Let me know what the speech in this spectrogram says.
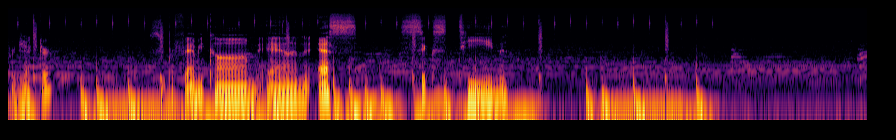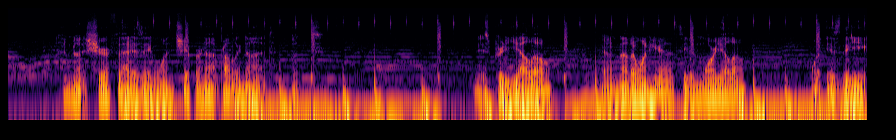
Projector. Super Famicom and S16 I'm not sure if that is a one chip or not, probably not, but it is pretty yellow. Got another one here that's even more yellow. What is the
